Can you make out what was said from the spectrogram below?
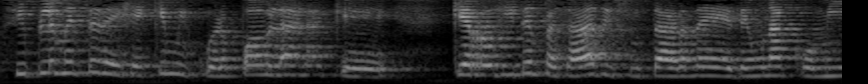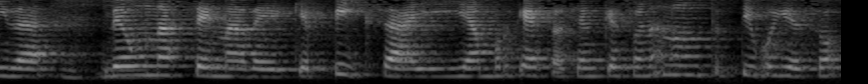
Simplemente dejé que mi cuerpo hablara, que, que Rosita empezara a disfrutar de, una comida, de una cena, de que pizza y hamburguesas, y aunque suenan nutritivo y eso,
